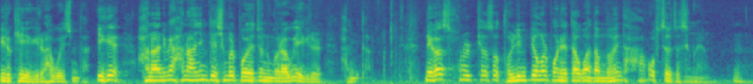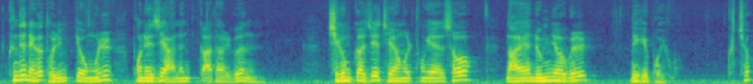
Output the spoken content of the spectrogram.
이렇게 얘기를 하고 있습니다. 이게 하나님의 하나님 되심을 보여주는 거라고 얘기를 합니다. 내가 손을 펴서 돌림병을 보냈다고 한다면 너희는 다 없어졌을 거예요. 근데 내가 돌림병을 보내지 않은 까닭은 지금까지의 재앙을 통해서 나의 능력을 내게 보이고, 그렇죠?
